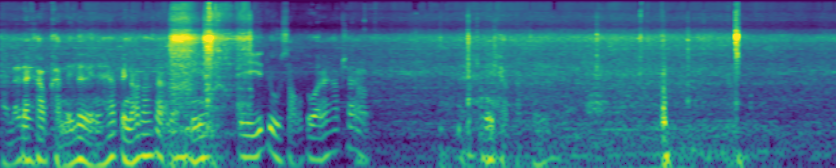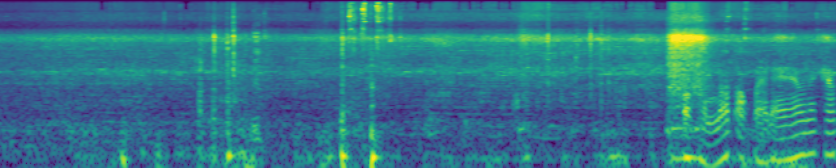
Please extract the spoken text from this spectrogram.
ขายได้เลย นะครับขันได้เลยนะฮะเป็นน็อตลักษณะแบบนี้มียึดอยู่สองตัวนะครับช่างครับ นี่ครับแบบนี้พอขันน็อตออกมาแล้วนะครับ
